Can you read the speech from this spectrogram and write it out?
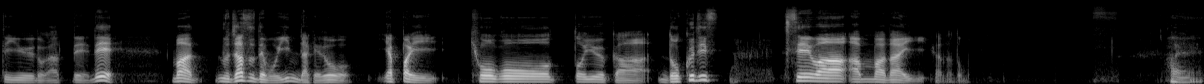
ていうのがあって。でまあジャズでもいいんだけどやっぱり競合というか独自性はあんまないかなと思ってはい。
